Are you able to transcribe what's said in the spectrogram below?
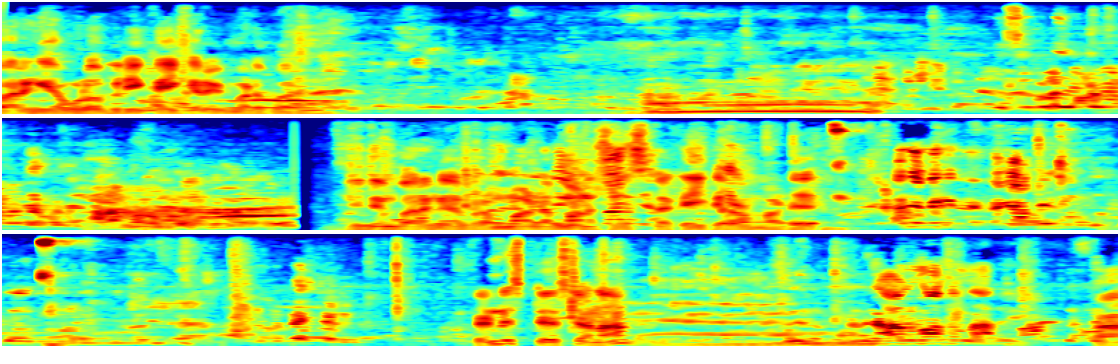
பாருங்க எவ்வளோ பெரிய கைக்கறவை மாடு பாருங்க. இதுவும் பாருங்க பிரம்மாண்டமான சைஸில் கைக்கறவை மாடு. ரெண்டு டேஸ்டாண்ணா இது நாலு மாசம்ண்ணா ஆ.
